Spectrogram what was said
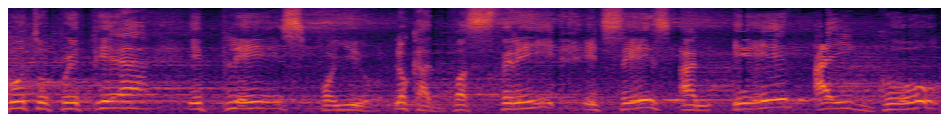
go to prepare a place for you. Look at verse 3. It says, And if I go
